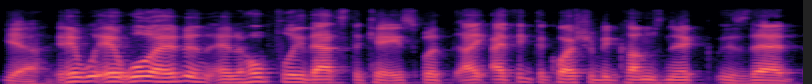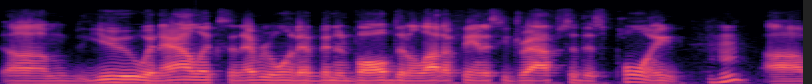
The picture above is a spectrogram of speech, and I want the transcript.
Yeah, it, it would, and, and hopefully that's the case. But I, I think the question becomes, Nick, is that um, you and Alex and everyone have been involved in a lot of fantasy drafts to this point. Mm-hmm. Uh,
